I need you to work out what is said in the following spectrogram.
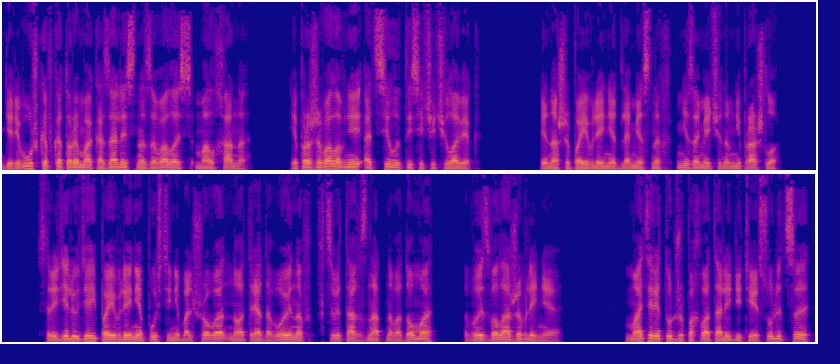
Деревушка, в которой мы оказались, называлась Малхана, и проживала в ней от силы тысячи человек. И наше появление для местных незамеченным не прошло. Среди людей появление пусть и небольшого, но отряда воинов в цветах знатного дома вызвало оживление матери тут же похватали детей с улицы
